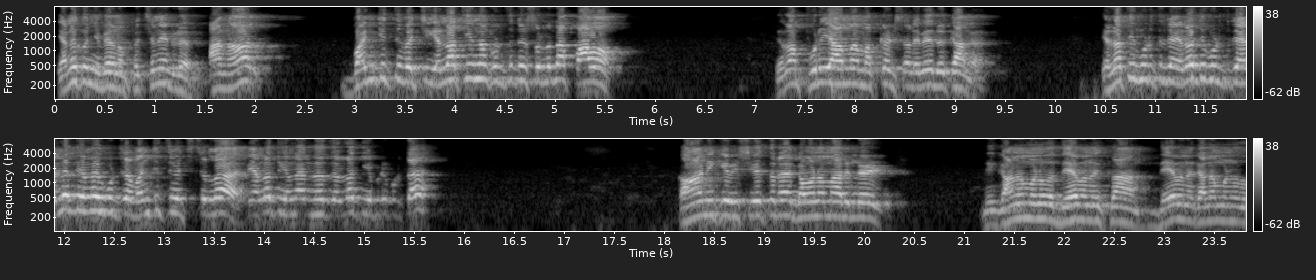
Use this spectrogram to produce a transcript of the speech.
எனக்கு கொஞ்சம் வேணும். பிரச்சனையே கிடையாது. ஆனால் வஞ்சித்து வச்சு எல்லாத்தையும் தான் கொடுத்துட்டு சொல்லுனா பாவம். இதெல்லாம் புரியாம மக்கள் சில பேர் இருக்காங்க. எல்லாத்தையும் கொடுத்துட்டேன் எல்லாத்தையும் கொடுத்துட்டேன் எல்லாத்தையும் என்ன கொடுத்துட்டேன். வஞ்சித்து வச்சுட்டல நீ எல்லாத்தையும் என்ன இருந்தது? எல்லாத்தையும் எப்படி கொடுத்த? காணிக்க விஷயத்துல கவனமா இருங்கள். நீ கனமனுவது தேவனுக்கு தான் தேவனை கனமனுவது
